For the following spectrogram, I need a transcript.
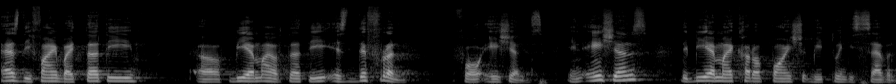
as defined by 30, uh, BMI of 30, is different for Asians. In Asians, the BMI cutoff point should be 27.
